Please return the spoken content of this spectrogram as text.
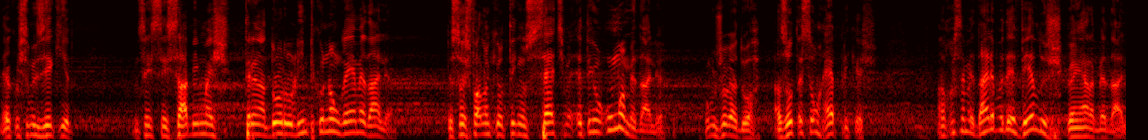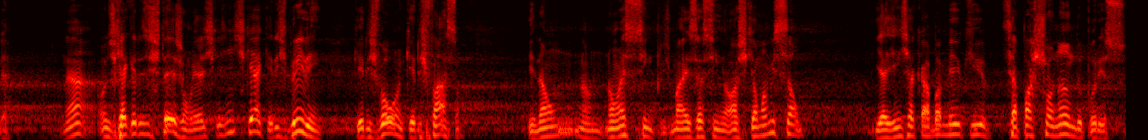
Eu costumo dizer que, não sei se vocês sabem, mas treinador olímpico não ganha medalha. Pessoas falam que eu tenho sete, eu tenho uma medalha como jogador. As outras são réplicas. A nossa medalha é poder vê-los ganhar a medalha. Né? Onde quer que eles estejam. É isso que a gente quer, que eles brilhem, que eles voem, que eles façam. E não, não, não é simples, mas assim, eu acho que é uma missão. E a gente acaba meio que se apaixonando por isso,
